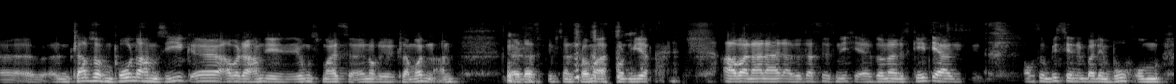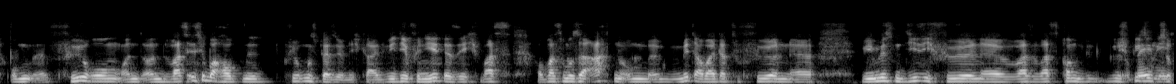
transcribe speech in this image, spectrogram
äh, ein Klaps auf den Po nach dem Sieg, äh, aber da haben die Jungs meist äh, noch ihre Klamotten an. Das gibt's dann schon mal von mir. Aber nein, nein, also das ist nicht, sondern es geht ja auch so ein bisschen über dem Buch um, um Führung und, und was ist überhaupt eine Führungspersönlichkeit? Wie definiert er sich? Was, auf was muss er achten, um Mitarbeiter zu führen? Wie müssen die sich fühlen? Was, was kommt gespielt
